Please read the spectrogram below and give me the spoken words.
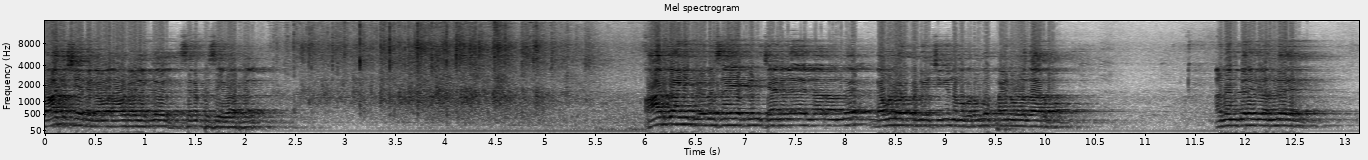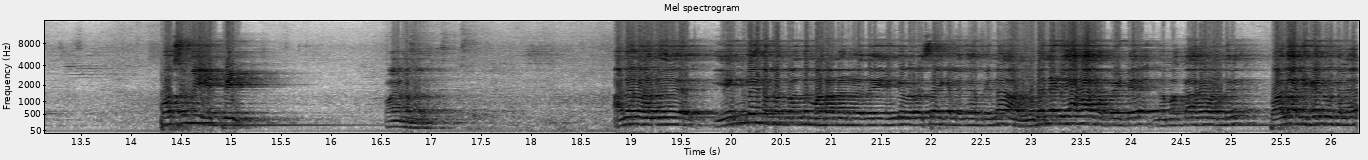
ராஜசேகர் அவர்களுக்கு சிறப்பு செய்வார்கள். ஆர்கானிக் விவசாயி அப்படின்னு சேனலை எல்லாரும் வந்து டவுன்லோட் பண்ணி வச்சுங்க நமக்கு ரொம்ப பயனுள்ளதாக இருக்கும். அதன் பிறகு வந்து பசுமை எட்பின் வாங்க நம்ம. அதனால வந்து எங்க நமக்கு வந்து மரம் நடுறது எங்க விவசாயிகள் இது அப்படின்னா உடனடியாக அங்கே போயிட்டு நமக்காக வந்து பல நிகழ்வுகளை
